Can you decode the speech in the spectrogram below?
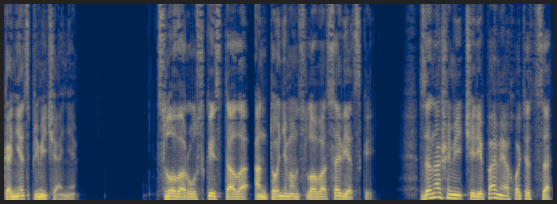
Конец примечания. Слово «русский» стало антонимом слова «советский». За нашими черепами охотятся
